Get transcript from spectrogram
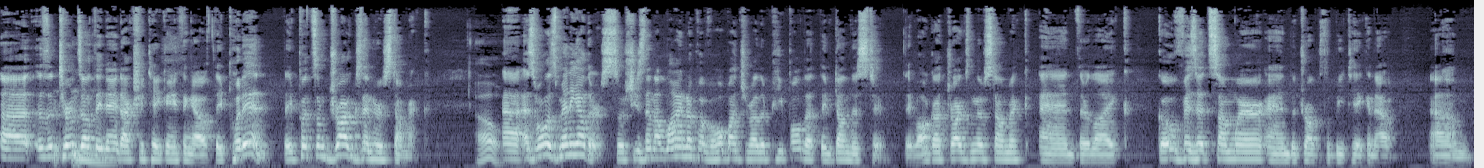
uh, as it turns out, they didn't actually take anything out. They put in, they put some drugs in her stomach, Oh, uh, as well as many others. So she's in a lineup of a whole bunch of other people that they've done this to. They've all got drugs in their stomach, and they're like, go visit somewhere, and the drugs will be taken out. Um,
